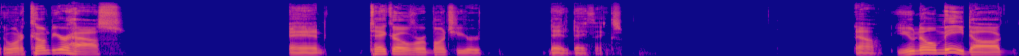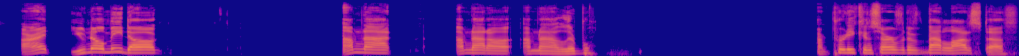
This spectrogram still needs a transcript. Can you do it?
They want to come to your house and take over a bunch of your day to day things. Now, you know me, dog. All right? You know me, dog. I'm not I'm not a I'm not a liberal. I'm pretty conservative about a lot of stuff.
